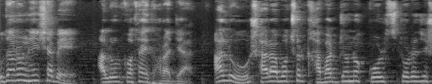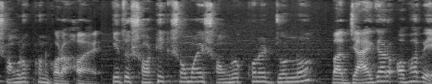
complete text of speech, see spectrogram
উদাহরণ হিসেবে আলুর কথাই ধরা যাক। আলু সারা বছর খাবার জন্য কোল্ড স্টোরেজে সংরক্ষণ করা হয়। কিন্তু সঠিক সময়ে সংরক্ষণের জন্য বা জায়গার অভাবে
